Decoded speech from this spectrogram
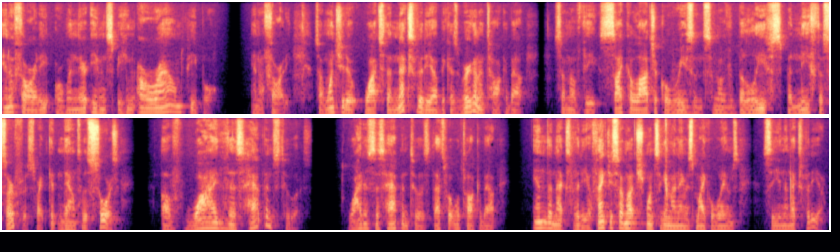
in authority or when they're even speaking around people in authority. So I want you to watch the next video because we're going to talk about some of the psychological reasons, some of the beliefs beneath the surface, right? Getting down to the source of why this happens to us. Why does this happen to us? That's what we'll talk about in the next video. Thank you so much. Once again, my name is Michael Williams. See you in the next video.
